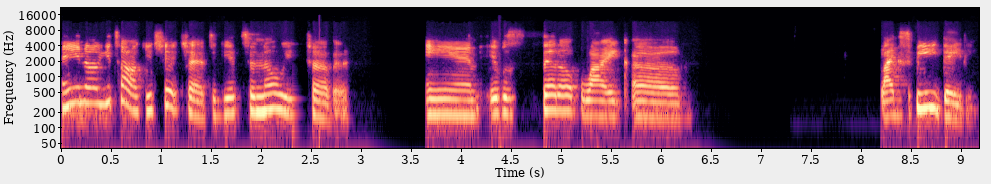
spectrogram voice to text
and, you know, you talk, you chit chat to get to know each other. And it was set up like, um, like speed dating.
